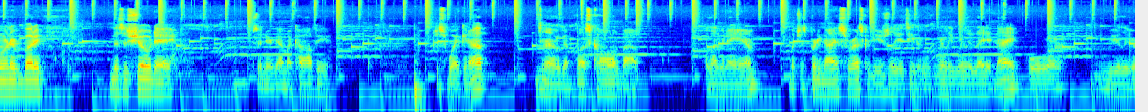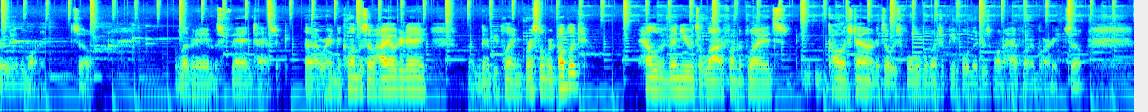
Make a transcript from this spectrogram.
everybody. This is show day. Sitting here, got my coffee. Just waking up. Uh, we got bus call at about 11 a.m., which is pretty nice for us because usually it's either really, really late at night or really early in the morning. So 11 a.m. is fantastic. Uh, we're heading to Columbus, Ohio today. I'm going to be playing Bristol Republic. Hell of a venue. It's a lot of fun to play. It's college town. It's always full of a bunch of people that just want to have fun and party. So,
